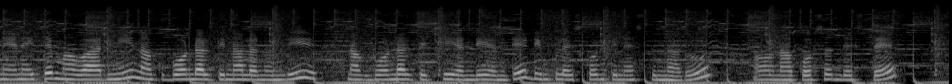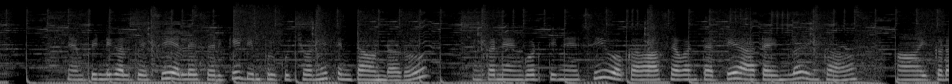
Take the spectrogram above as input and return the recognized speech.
నేనైతే మా వారిని నాకు బోండాలు తినాలని ఉంది నాకు బోండాలు తెచ్చియండి అంటే డింపులు వేసుకొని తినేస్తున్నాడు. నా కోసం తెస్తే నేను పిండి కలిపేసి వెళ్ళేసరికి డింపులు కూర్చొని తింటా ఉన్నాడు. ఇంకా నేను కూడా తినేసి ఒక సెవెన్ థర్టీ ఆ టైంలో ఇంకా ఇక్కడ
